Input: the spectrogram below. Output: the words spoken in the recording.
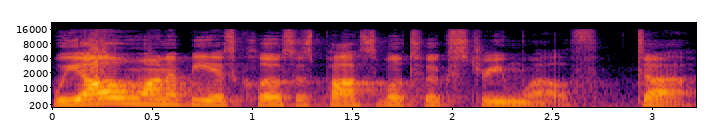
We all want to be as close as possible to extreme wealth. Duh.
